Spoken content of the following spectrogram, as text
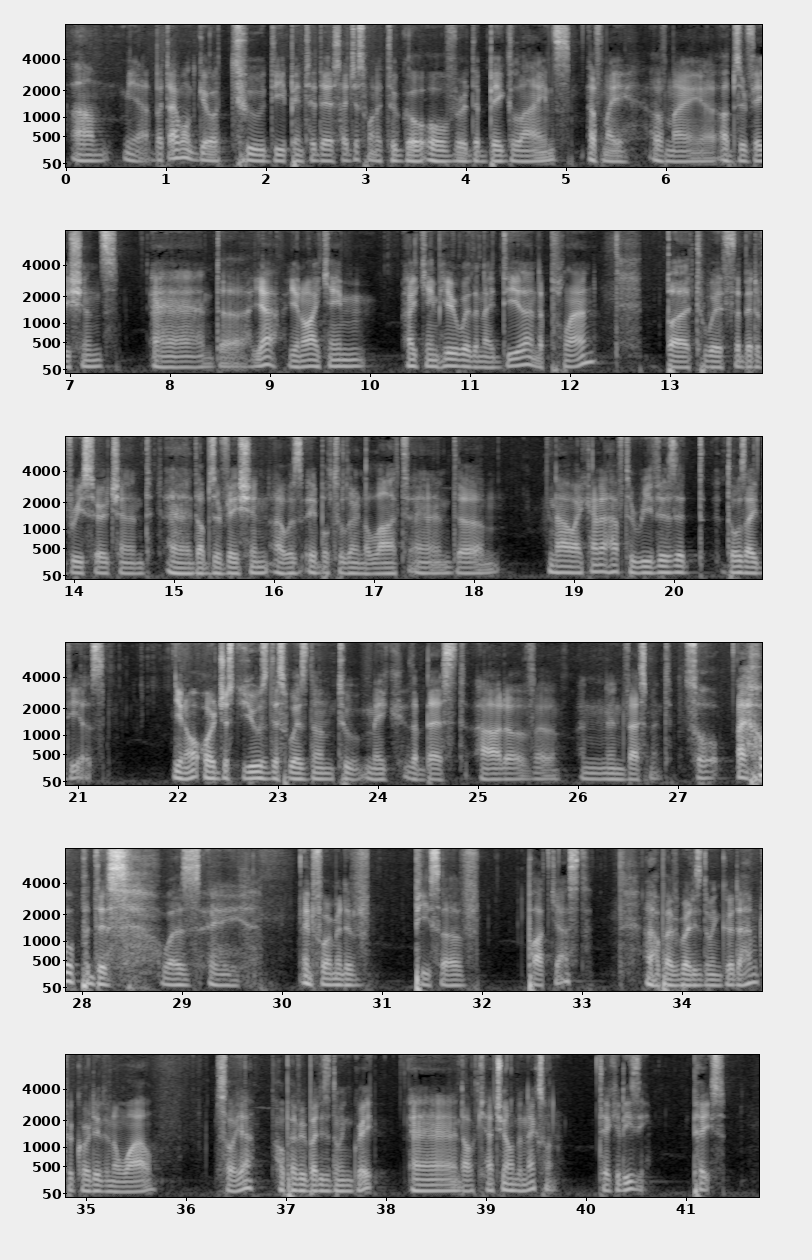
Um, yeah, but I won't go too deep into this. I just wanted to go over the big lines of my of my uh, observations and uh, yeah, you know, I came I came here with an idea and a plan, but with a bit of research and and observation, I was able to learn a lot. And um, now I kind of have to revisit those ideas, you know, or just use this wisdom to make the best out of uh, an investment. So I hope this was a informative piece of podcast. I hope everybody's doing good. I haven't recorded in a while. So, yeah, hope everybody's doing great. And I'll catch you on the next one. Take it easy. Peace.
